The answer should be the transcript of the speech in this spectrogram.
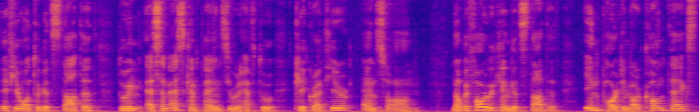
if you want to get started doing SMS campaigns, you will have to click right here and so on. Now before we can get started, importing our context,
